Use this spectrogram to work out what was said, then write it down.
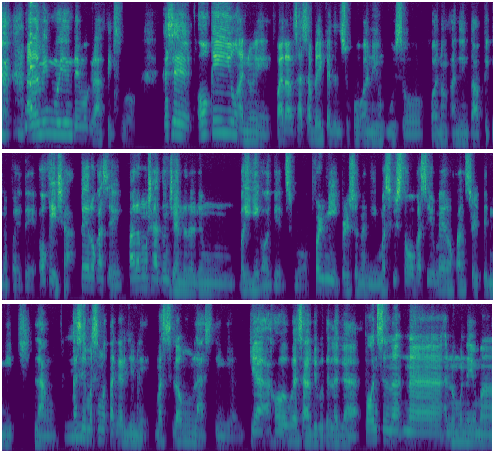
alamin mo yung demographics mo. Kasi okay yung ano eh, parang sasabay ka dun sa kung ano yung uso, kung anong ano yung topic na pwede. Okay siya. Pero kasi parang masyadong general yung magiging audience mo. For me personally, mas gusto ko kasi yung meron kang certain niche lang. Kasi mas matagal yun eh. Mas long lasting yun. Kaya ako, sabi ko talaga, once na, na ano mo na yung mga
